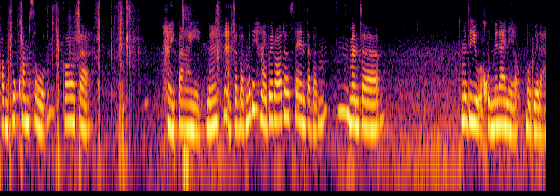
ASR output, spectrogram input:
ความทุกข์ความโศกก็จะ หายไปนะอาจจะแบบไม่ได้หายไปร้อยเปอร์เซ็นแต่แบบมันจะ มันจะอยู่กับคุณไม่ได้แล้ว หมดเวลา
